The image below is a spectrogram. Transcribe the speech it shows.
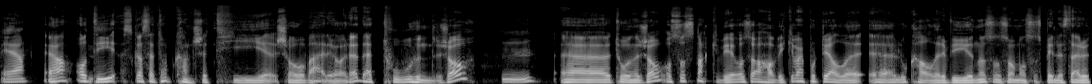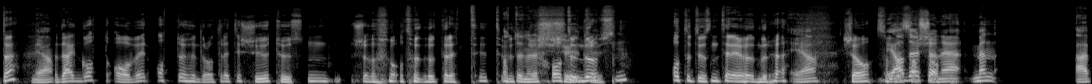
det. ja. Ja, Og de skal sette opp kanskje ti show hver i året. Det er 200 show. Mm. Uh, 200 show, og så snakker vi, og så har vi ikke vært borti alle uh, lokalrevyene sånn som også spilles der ute. ja. Det er godt over 837 000 830 000 807 000? 8300 Ja, show som ja det skjønner jeg. Men er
